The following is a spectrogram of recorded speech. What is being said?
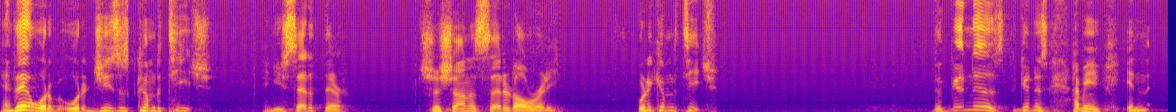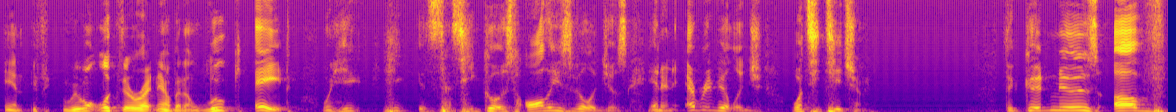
And then what, what did Jesus come to teach? And you said it there. Shoshana said it already. What did he come to teach? The good news. The good news. I mean, in, in if we won't look there right now, but in Luke 8, when he, he it says he goes to all these villages, and in every village, what's he teaching? The good news of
